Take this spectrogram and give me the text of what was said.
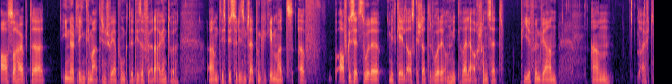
außerhalb der inhaltlichen thematischen Schwerpunkte dieser Förderagentur, ähm, die es bis zu diesem Zeitpunkt gegeben hat, äh, aufgesetzt wurde, mit Geld ausgestattet wurde und mittlerweile auch schon seit vier, fünf Jahren ähm, läuft.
